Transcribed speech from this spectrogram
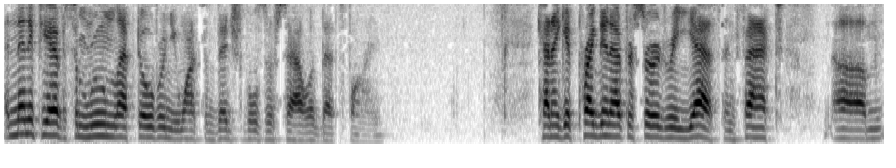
And then if you have some room left over and you want some vegetables or salad, that's fine. Can I get pregnant after surgery? Yes. In fact, um,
